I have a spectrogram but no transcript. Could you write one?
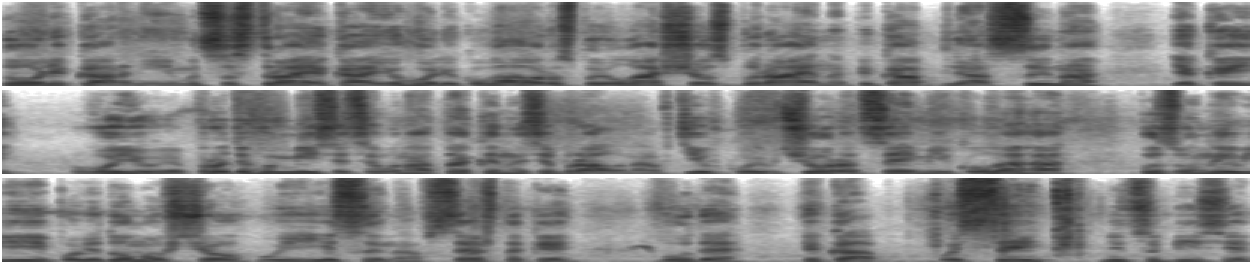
до лікарні. І медсестра, яка його лікувала, розповіла, що збирає на пікап для сина, який воює. Протягом місяця вона так і не зібрала на автівку. І вчора цей мій колега позвонив їй і повідомив, що у її сина все ж таки буде пікап. Ось цей Mitsubishi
